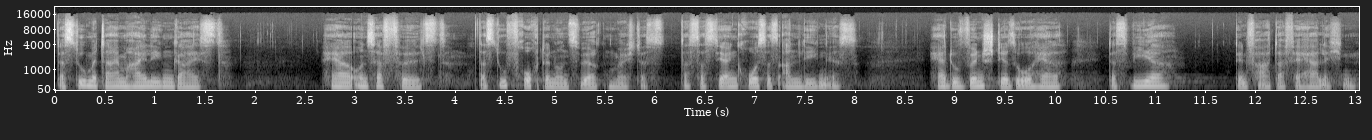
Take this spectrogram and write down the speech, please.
dass du mit deinem Heiligen Geist, Herr, uns erfüllst, dass du Frucht in uns wirken möchtest, dass das dir ein großes Anliegen ist. Herr, du wünschst dir so, Herr, dass wir den Vater verherrlichen,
